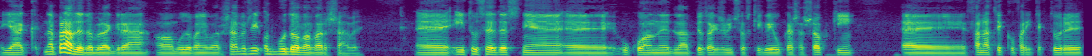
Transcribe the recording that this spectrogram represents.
jak naprawdę dobra gra o budowaniu Warszawy, czyli odbudowa Warszawy. E, I tu serdecznie e, ukłony dla Piotra Grzymiszowskiego i Łukasza Szopki, e, fanatyków architektury,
